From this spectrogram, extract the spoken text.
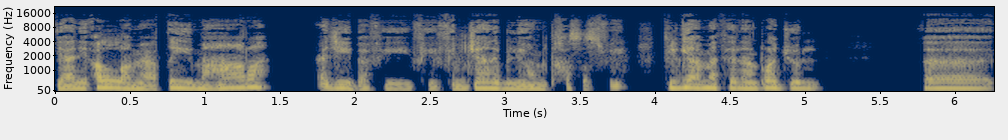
يعني الله معطيه مهارة عجيبة في في في الجانب اللي هو متخصص فيه، تلقاه مثلا رجل آه،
